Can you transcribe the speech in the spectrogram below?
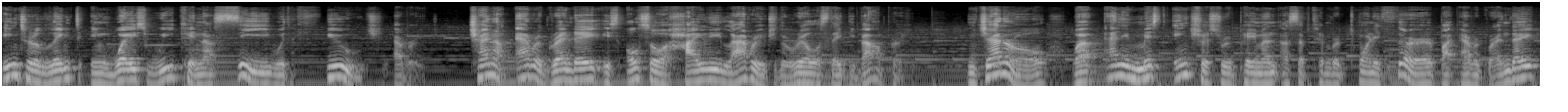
interlinked in ways we cannot see with huge leverage. China Evergrande is also a highly leveraged real estate developer. In general, while any missed interest repayment on September 23rd by Evergrande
